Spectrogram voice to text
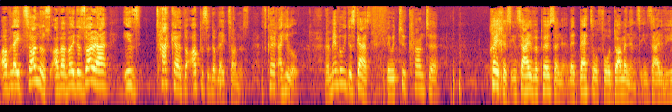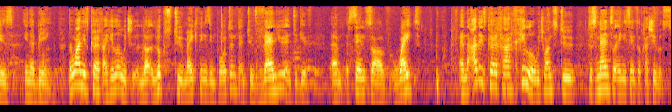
of Leitzonus, of Avodah Zorah, is Taka, the opposite of Leitzonus. It's Koach Ahilul. Remember we discussed that there were two counter koiches inside of a person that battle for dominance inside of his inner being. The one is koich ahilul, which lo- looks to make things important and to value and to give um, a sense of weight. And the other is koich hachilul, which wants to dismantle any sense of chashivus.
